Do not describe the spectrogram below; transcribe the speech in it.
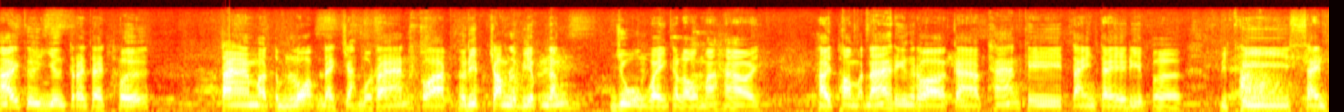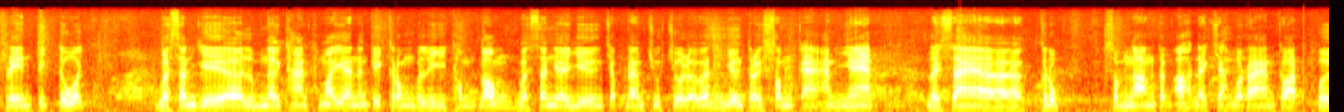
ហើយគឺយើងត្រូវតែធ្វើតាមទម្លាប់ដែលចាស់បុរាណគាត់រៀបចំរបៀបហ្នឹងយូរអង្វែងកន្លងមកហើយហើយធម្មតារៀងរាល់ការឋានគេតែងតែរៀប អឺពិធីសែនព្រេនតិចតួចបើសិនជាលំនៅឋានថ្មីអាហ្នឹងគេក្រុងបលីធំដុំបើសិនជាយើងចាប់ផ្ដើមជួសជុលអ្វីហ្នឹងយើងត្រូវសុំការអនុញ្ញាតដោយសារគ្រប់សំណង់ទាំងអស់ដែលចាស់បុរាណគាត់ធ្វើ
